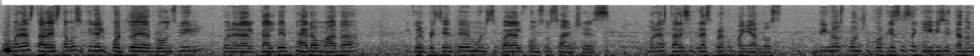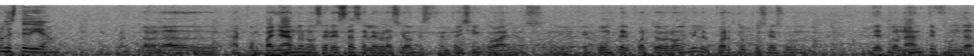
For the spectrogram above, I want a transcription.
Buenas tardes. Estamos aquí en el puerto de Brownsville con el alcalde Pat Ahumada y con el presidente municipal Alfonso Sánchez. Buenas tardes y gracias por acompañarnos. Dinos, Poncho, ¿por qué estás aquí visitándonos este día? La verdad, acompañándonos en esta celebración de 75 años eh, que cumple el puerto de Bronzeville. El puerto pues es un detonante funda-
